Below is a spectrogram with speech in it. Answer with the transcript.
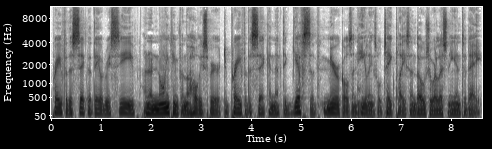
pray for the sick that they would receive an anointing from the Holy Spirit to pray for the sick and that the gifts of miracles and healings will take place in those who are listening in today.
